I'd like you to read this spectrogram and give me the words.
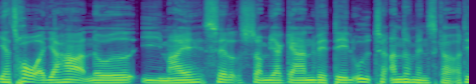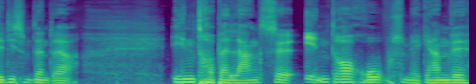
jeg tror, at jeg har noget i mig selv, som jeg gerne vil dele ud til andre mennesker, og det er ligesom den der indre balance, indre ro, som jeg gerne vil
